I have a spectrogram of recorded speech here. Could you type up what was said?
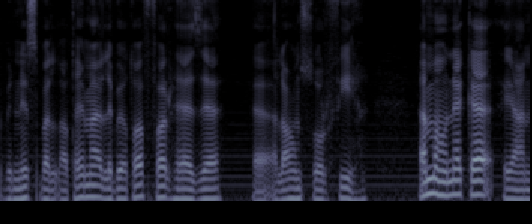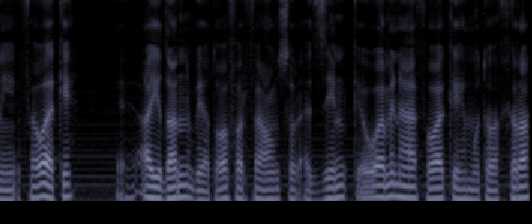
بالنسبة للأطعمة اللي بيتوفر هذا العنصر فيها. أما هناك يعني فواكه أيضا بيتوفر فيها عنصر الزنك ومنها فواكه متوفرة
